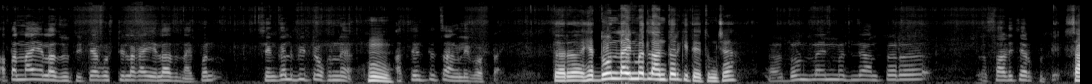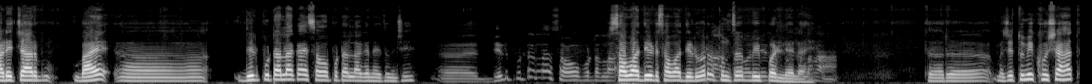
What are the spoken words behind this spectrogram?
आता नाही इलाज होती त्या गोष्टीला काही इलाज नाही पण सिंगल बी टोकणं. अत्यंत चांगली गोष्ट आहे. तर ह्या दोन लाईनमधलं अंतर किती आहे तुमच्या? अं, दोन लाईन मधले अंतर अं, साडेचार फुटे. साडेचार बाय अं, दीड फुटाला काय सव्वा फुटाला लागण आहे तुमची? अं, दीड फुटाला सव्वा फुटाला. सव्वा दीड सव्वा दीडवर तुमचं बी पडलेलं आहे. हा. तर अं, म्हणजे तुम्ही खुश आहात?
